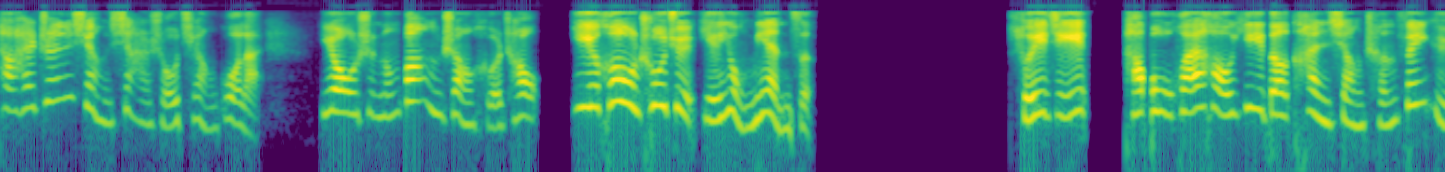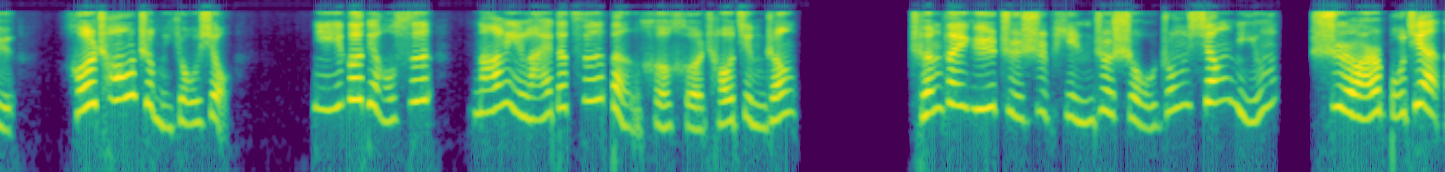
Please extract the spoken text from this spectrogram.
他还真想下手抢过来。要是能傍上何超，以后出去也有面子。随即，他不怀好意的看向陈飞宇：“何超这么优秀，你一个屌丝哪里来的资本和何超竞争？”陈飞宇只是品着手中香茗，视而不见。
